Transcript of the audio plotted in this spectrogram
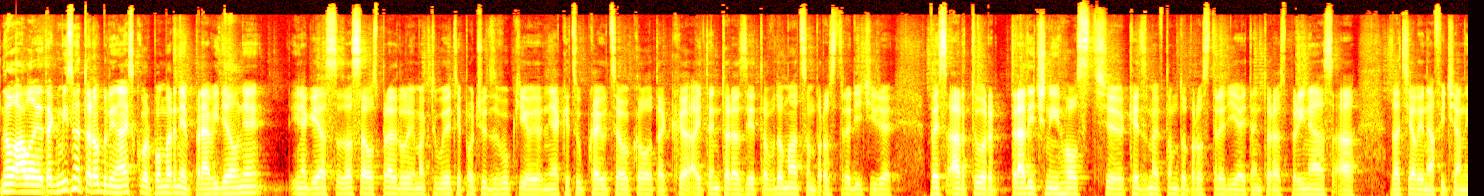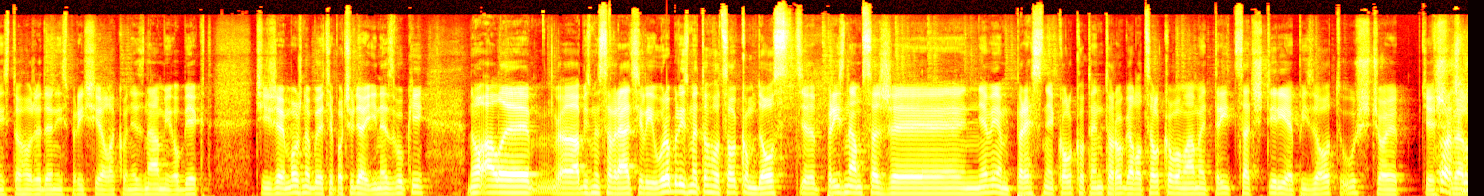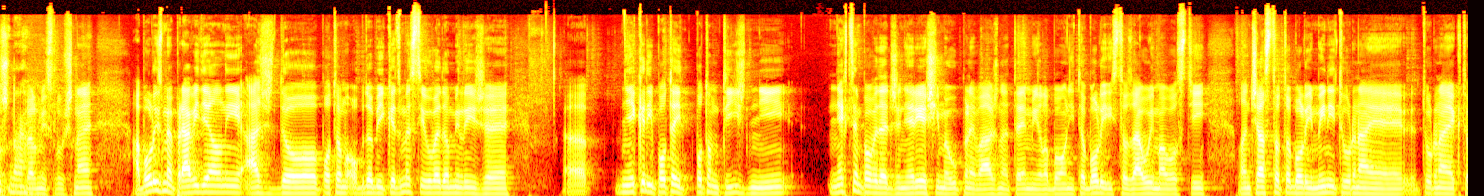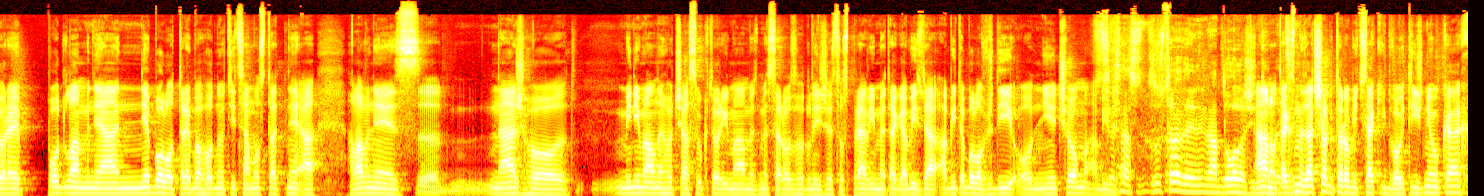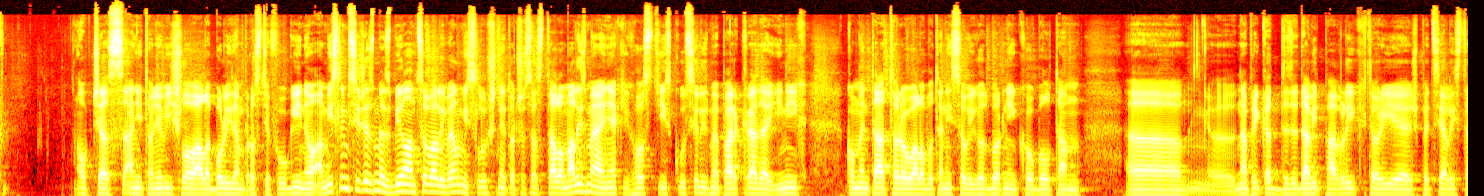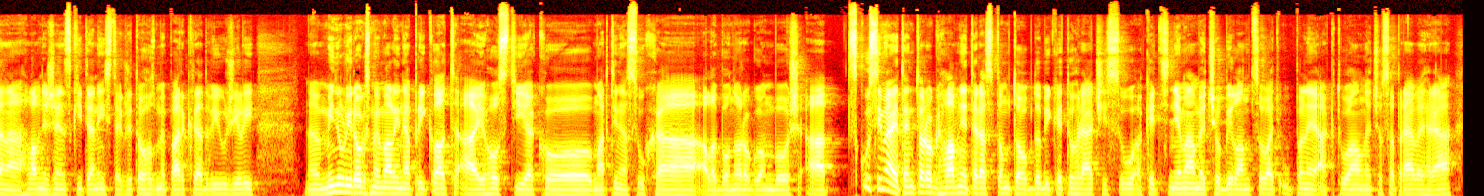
No ale tak my sme to robili najskôr pomerne pravidelne, Inak ja sa zase ospravedlňujem, ak tu budete počuť zvuky nejaké cupkajúce okolo, tak aj tento raz je to v domácom prostredí, čiže pes Artur, tradičný host, keď sme v tomto prostredí, aj tento raz pri nás a zatiaľ je nafičaný z toho, že Denis prišiel ako neznámy objekt. Čiže možno budete počuť aj iné zvuky. No ale aby sme sa vrátili, urobili sme toho celkom dosť. Priznám sa, že neviem presne koľko tento rok, ale celkovo máme 34 epizód už, čo je tiež to je veľ, slušné. veľmi slušné. A boli sme pravidelní až do potom období, keď sme si uvedomili, že uh, niekedy po, tej, po tom týždni nechcem povedať, že neriešime úplne vážne témy, lebo oni to boli isto zaujímavosti, len často to boli mini turnaje, turnaje, ktoré podľa mňa nebolo treba hodnotiť samostatne a hlavne z e, nášho minimálneho času, ktorý máme, sme sa rozhodli, že to spravíme tak, aby, aby to bolo vždy o niečom. Aby... Sme sa sústredili na dôležité Áno, veci. tak sme začali to robiť v takých dvojtýždňovkách Občas ani to nevyšlo, ale boli tam proste fúgy. No a myslím si, že sme zbilancovali veľmi slušne to, čo sa stalo. Mali sme aj nejakých hostí, skúsili sme párkrát aj iných komentátorov alebo tenisových odborníkov. Bol tam Uh, napríklad David Pavlík, ktorý je špecialista na hlavne ženský tenis, takže toho sme párkrát využili. Minulý rok sme mali napríklad aj hosti ako Martina Sucha alebo Noro Gomboš a skúsime aj tento rok, hlavne teraz v tomto období, keď tu hráči sú a keď nemáme čo bilancovať úplne aktuálne, čo sa práve hrá,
